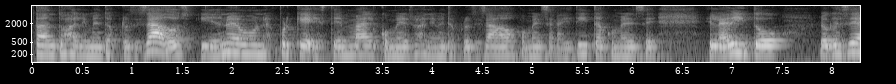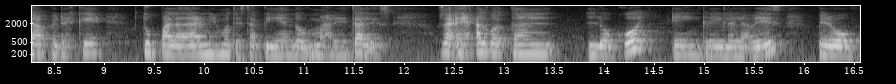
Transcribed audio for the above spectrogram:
tantos alimentos procesados y de nuevo no es porque esté mal comer esos alimentos procesados, comer esa galletita, comer ese heladito, lo que sea, pero es que tu paladar mismo te está pidiendo más vegetales. O sea, es algo tan loco e increíble a la vez, pero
